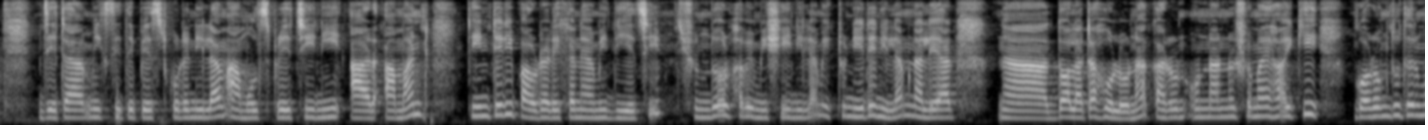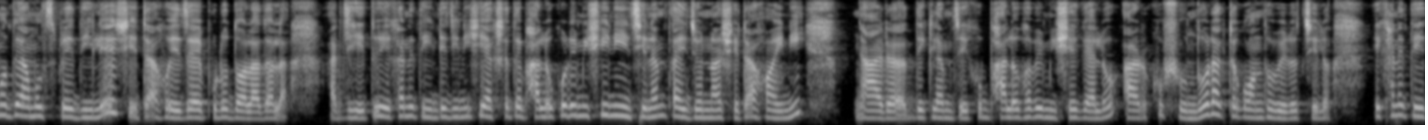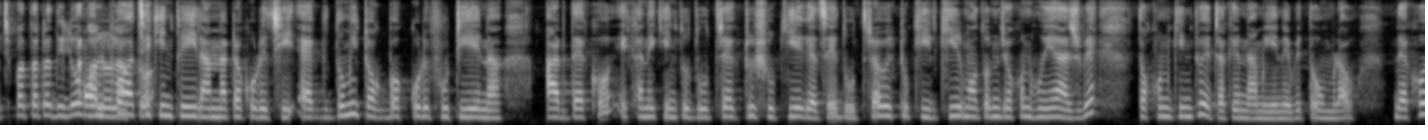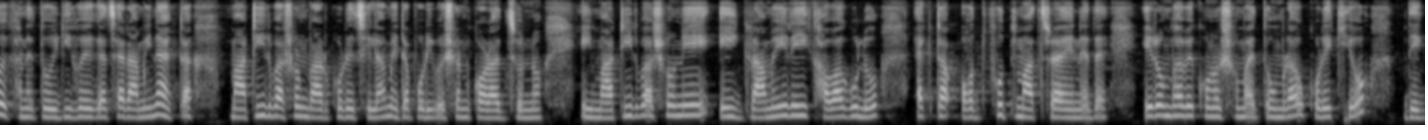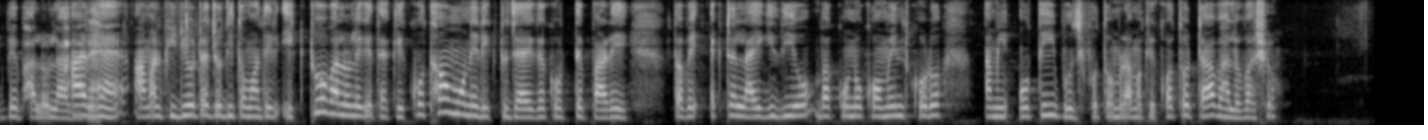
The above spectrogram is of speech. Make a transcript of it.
যেটা মিক্সিতে পেস্ট করে নিলাম, আমুল স্প্রে চিনি আর আমান্ড। তিনটেরই পাউডার এখানে আমি দিয়েছি। সুন্দরভাবে মিশিয়ে নিলাম একটু নেড়ে নিলাম নালে আর দলাটা হলো না। কারণ অন্যান্য সময় হয় কি গরম দুধের মধ্যে আমুল স্প্রে দিলে সেটা হয়ে যায় পুরো দলা দলা। আর যেহেতু এখানে তিনটে জিনিসই একসাথে ভালো করে মিশিয়ে নিয়েছিলাম তাই জন্য আর সেটা হয়নি। আর দেখলাম যে খুব ভালোভাবে মিশে গেল আর খুব সুন্দর একটা গন্ধ বেরোচ্ছিল। এখানে তেজপাতাটা দিলেও ভালো আছে কিন্তু এই রান্নাটা করেছি একদমই টকবক করে ফুটিয়ে না। আর দেখো, এখানে কিন্তু দুধটা একটু শুকিয়ে গেছে। দুধটাও একটু খিরখির মতন যখন হয়ে আসবে, তখন কিন্তু এটাকে নামিয়ে নেবে তোমরাও। দেখো, এখানে তৈরি হয়ে গেছে। আর আমি না একটা মাটির বাসন বার করেছিলাম এটা পরিবেশন করার জন্য। এই মাটির বাসনে এই গ্রামের এই খাওয়াগুলো একটা অদ্ভুত মাত্রা এনে দেয়। এরমভাবে কোনো সময় তোমরাও করে খেও দেখবে, ভালো লাগবে। আর হ্যাঁ আমার ভিডিওটা যদি তোমাদের একটুও ভালো লেগে থাকে, কোথাও মনের একটু জায়গা করতে পারে, তবে একটা লাইক দিও বা কোনো কমেন্ট করো, আমি ওতেই বুঝব তোমরা আমাকে কতটা ভালোবাসো।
